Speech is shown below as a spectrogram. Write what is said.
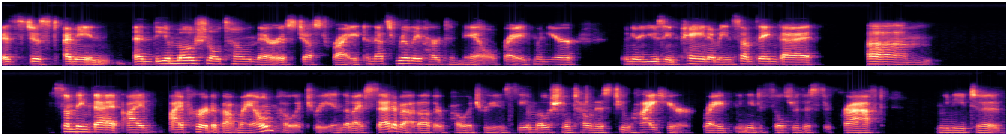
It's just. I mean, and the emotional tone there is just right, and that's really hard to nail, right? When you're when you're using pain. I mean, something that um, something that I've I've heard about my own poetry and that I've said about other poetry is the emotional tone is too high here, right? We need to filter this through craft. We need to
